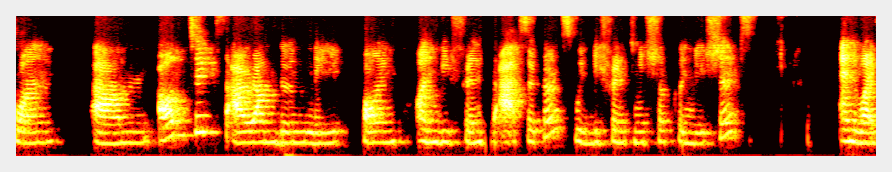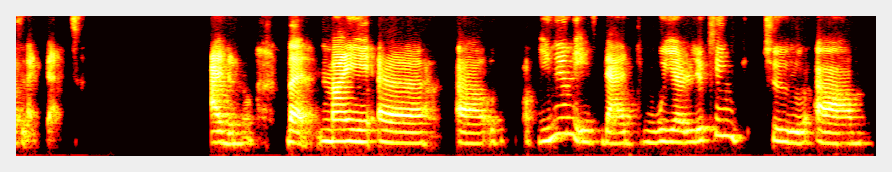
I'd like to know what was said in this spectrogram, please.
one um, objects are randomly point on different isochrons with different initial conditions. And why is like that? I don't know. But my uh, uh, opinion is that we are looking to um,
